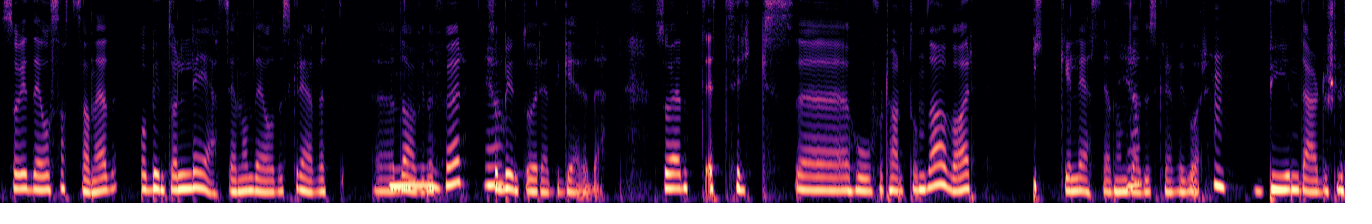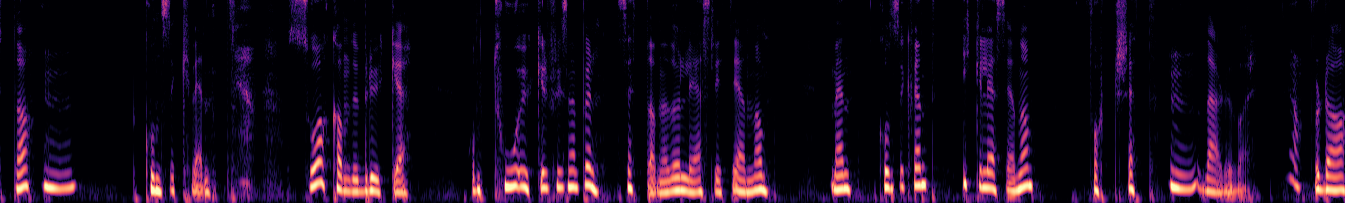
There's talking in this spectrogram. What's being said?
Så idet hun satte seg ned og begynte å lese gjennom det hun hadde skrevet eh, Mm, dagene før, ja. så begynte hun å redigere det. Så et, et triks eh, hun fortalte om da, var ikke lese gjennom Ja. det du skrev i går. Mm. Begynn der du slutta, Mm. konsekvent. Så kan du bruke om to uker, for eksempel, sett deg ned og les litt igjennom. Men konsekvent, ikke lese igjennom. Fortsett Mm. der du var. Ja. For da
